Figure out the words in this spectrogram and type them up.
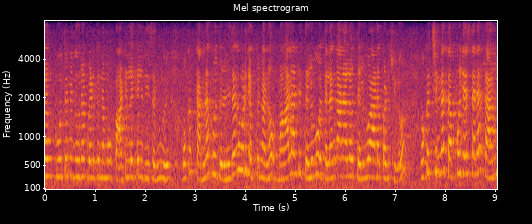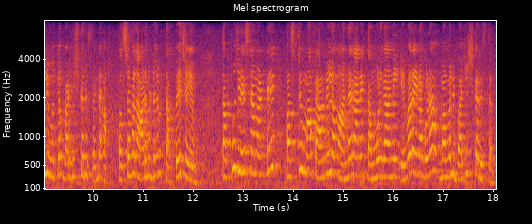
మేము కూతుర్ని దూరం పెడుతున్నాము పార్టీలోకి వెళ్ళి తీసేది ఒక కన్న కూతురు నిజంగా కూడా చెప్తున్నాను మాలాంటి తెలుగు తెలంగాణలో తెలుగు ఆడపడుచులు ఒక చిన్న తప్పు చేస్తేనే ఫ్యామిలీ మొత్తం బహిష్కరిస్తుంటే ఫస్ట్ ఆఫ్ ఆల్ ఆడబిడ్డలు తప్పే చేయము తప్పు చేసినామంటే ఫస్ట్ మా ఫ్యామిలీలో మా అన్న కానీ తమ్ముడు కానీ ఎవరైనా కూడా మమ్మల్ని బహిష్కరిస్తారు.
